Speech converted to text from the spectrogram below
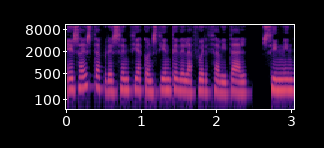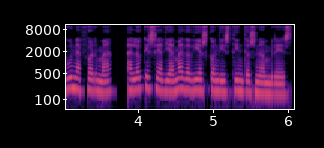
Es a esta presencia consciente de la fuerza vital, sin ninguna forma, a lo que se ha llamado Dios con distintos nombres.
